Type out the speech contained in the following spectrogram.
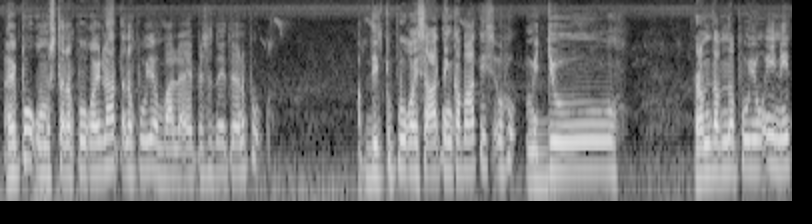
Ay po, kumusta na po kayo lahat? Ano po yan? Bala episode na ito, ano po? Update ko po kayo sa ating kamatis. Oh, medyo ramdam na po yung init.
